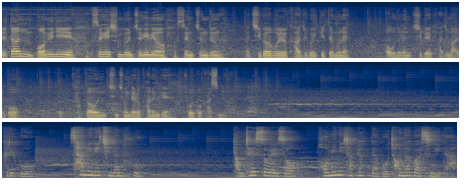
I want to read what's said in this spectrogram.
일단 범인이 학생의 신분증이며 학생증 등 직업을 가지고 있기 때문에 오늘은 집에 가지 말고 가까운 친척네로 가는 게 좋을 것 같습니다. 그리고 3일이 지난 후 경찰서에서 범인이 잡혔다고 전화가 왔습니다.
